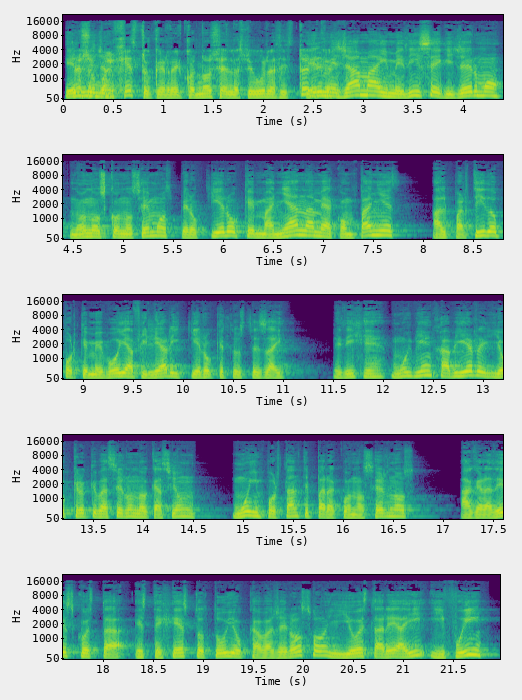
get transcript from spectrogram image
es un buen gesto que reconoce a las figuras históricas. Él me llama y me dice, Guillermo, no nos conocemos, pero quiero que mañana me acompañes al partido porque me voy a afiliar y quiero que tú estés ahí. Le dije, muy bien, Javier, yo creo que va a ser una ocasión muy importante para conocernos. Agradezco esta, este gesto tuyo caballeroso y yo estaré ahí. Y fui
